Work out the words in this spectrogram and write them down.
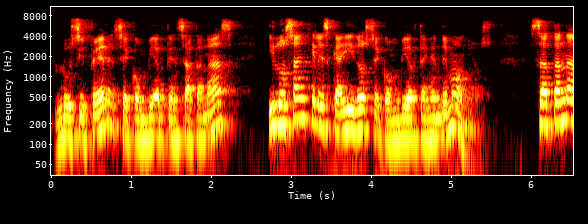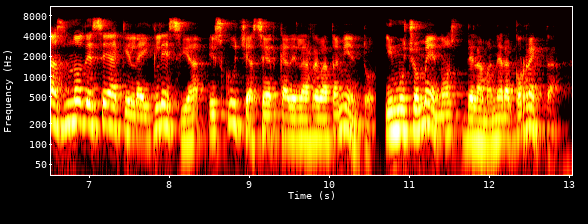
Lucifer se convierte en Satanás y los ángeles caídos se convierten en demonios. Satanás no desea que la Iglesia escuche acerca del arrebatamiento, y mucho menos de la manera correcta.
